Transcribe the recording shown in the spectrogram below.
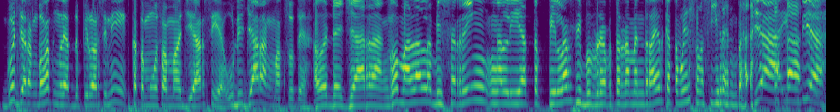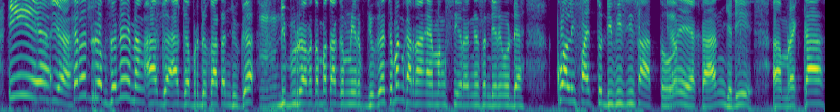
gue jarang banget ngelihat The Pillars ini ketemu sama GRC ya. Udah jarang maksudnya. Udah jarang. Gue malah lebih sering ngelihat The Pillars di beberapa turnamen terakhir ketemunya sama Siren, Pak. Ya, itu dia. iya. Itu dia. Karena drop zone emang agak-agak berdekatan juga. Di beberapa tempat agak mirip juga. Cuman karena emang Sirennya sendiri udah qualified to divisi 1 Yap. ya kan. Jadi eh, mereka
